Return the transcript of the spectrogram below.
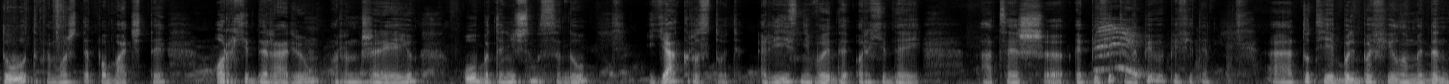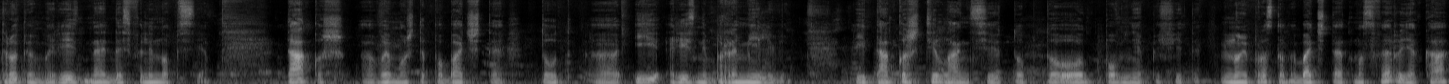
Тут ви можете побачити орхідераріум, оранжерею у ботанічному саду, як ростуть різні види орхідей. А це ж е, епіфіти, напівепіфіти. Е, Тут є бульбофілуми, дендропіуми, різні, навіть десь фалінопсія. Також е, ви можете побачити тут і різні браміліві, і також тіланцію, тобто повні епіфіти. Ну і просто ви бачите атмосферу, яка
